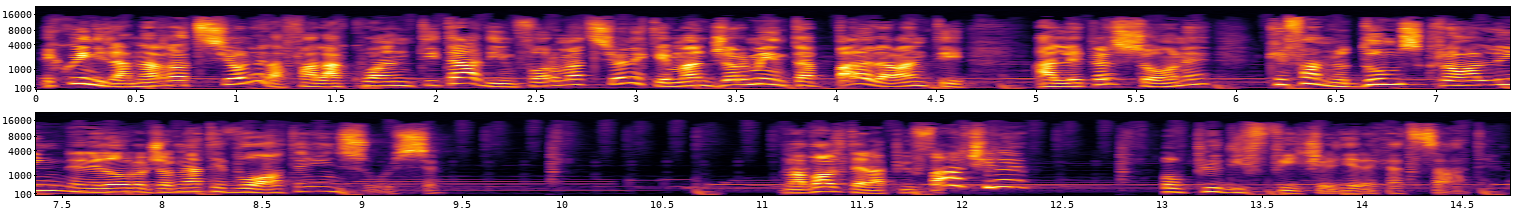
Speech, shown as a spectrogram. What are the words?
E quindi la narrazione la fa la quantità di informazione che maggiormente appare davanti alle persone che fanno doom scrolling nelle loro giornate vuote e insulse. Una volta era più facile o più difficile dire cazzate?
